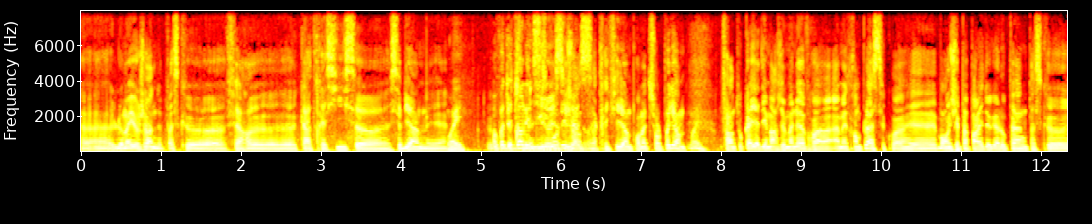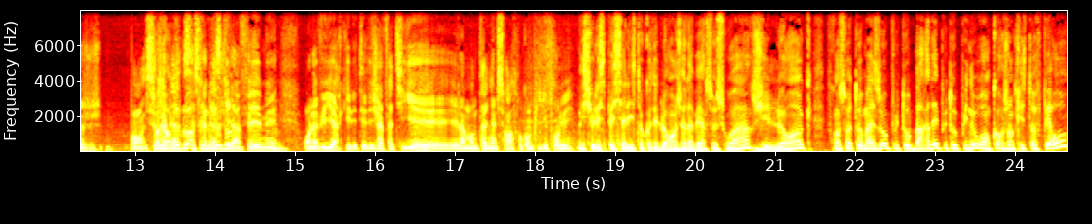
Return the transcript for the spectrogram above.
le maillot jaune parce que faire euh, 4 et 6 euh, c'est bien mais oui. En fait, dans les 10 pour des jeunes, sacrifier un pour mettre sur le podium. Oui. Enfin, en tout cas, il y a des marges de manœuvre à, à mettre en place, quoi. Et, bon, j'ai pas parlé de Galopin parce que je, bon, c'est très bien, gloire, très bien ce qu'il a fait, mais mmh. on a vu hier qu'il était déjà fatigué et, et, la montagne, elle sera trop compliquée pour lui. Messieurs les spécialistes aux côtés de Laurent Jalabert ce soir, Gilles Leroc, François Tomaso, plutôt Bardet, plutôt Pinot ou encore Jean-Christophe Perrault?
